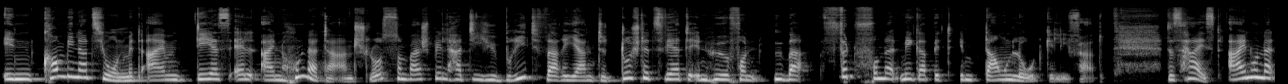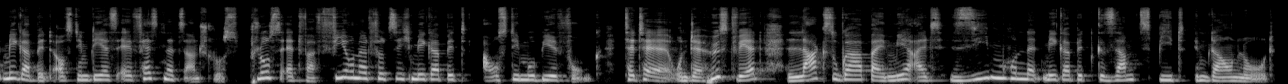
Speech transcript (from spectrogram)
In Kombination mit einem DSL 100er Anschluss zum Beispiel hat die Hybrid-Variante Durchschnittswerte in Höhe von über 500 Megabit im Download geliefert. Das heißt, 100 Megabit aus dem DSL-Festnetzanschluss plus etwa 440 Megabit aus dem Mobilfunk. Tete. Und der Höchstwert lag sogar bei mehr als 700 Megabit Gesamtspeed im Download.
